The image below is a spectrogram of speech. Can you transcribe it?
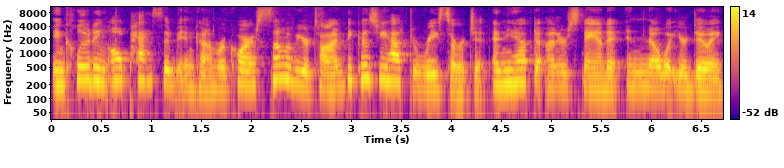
including all passive income requires some of your time because you have to research it and you have to understand it and know what you're doing.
